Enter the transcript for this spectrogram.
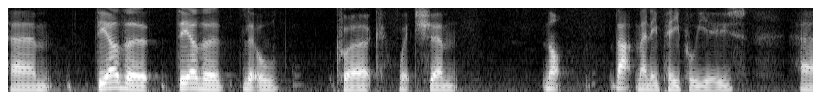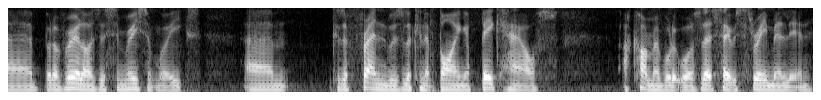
Um, the other, the other little quirk, which um, not that many people use, uh, but I've realised this in recent weeks, because a friend was looking at buying a big house. I can't remember what it was. Let's say it was three million.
